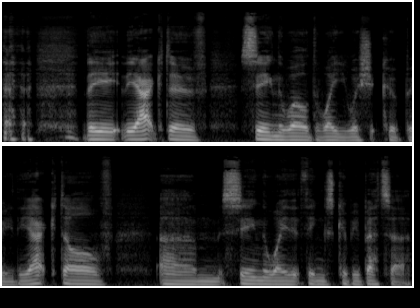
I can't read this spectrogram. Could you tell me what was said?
the the act of seeing the world the way you wish it could be, the act of um, seeing the way that things could be better,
